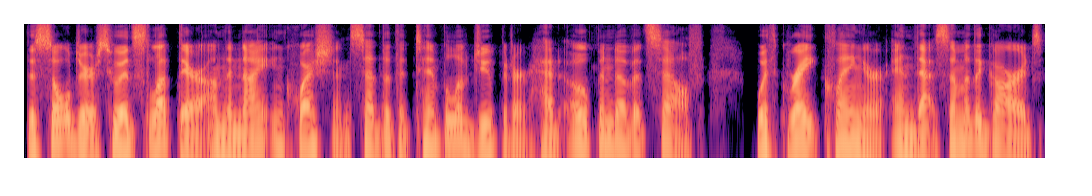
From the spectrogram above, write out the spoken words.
The soldiers who had slept there on the night in question said that the temple of Jupiter had opened of itself with great clangor, and that some of the guards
